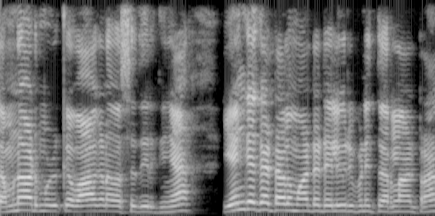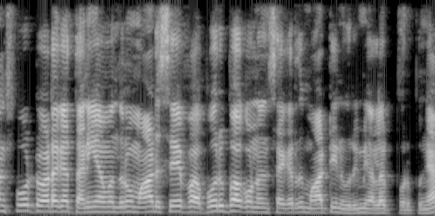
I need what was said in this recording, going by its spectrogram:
தமிழ்நாடு முழுக்க வாகன வசதி இருக்குங்க. எங்கே கேட்டாலும் மாட்டை டெலிவரி பண்ணி தரலாம். டிரான்ஸ்போர்ட் வாடகை தனியாக வந்துடும் மாடு சேஃபாக பொறுப்பாக கொண்டு வந்து சேர்க்கறது மாட்டின் உரிமையாளர் பொறுப்புங்க.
